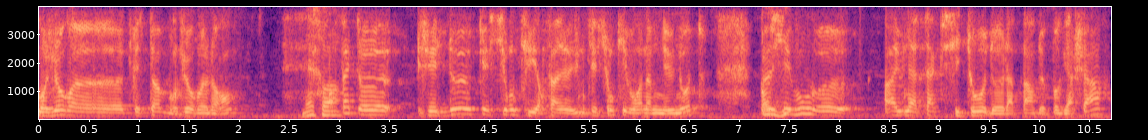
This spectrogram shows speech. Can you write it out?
Bonjour, euh, Christophe. Bonjour, euh, Laurent. Bonsoir. En fait, j'ai deux questions qui, enfin, une question qui va en amener une autre. Pensez-vous à une attaque sitôt de la part de Pogachar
